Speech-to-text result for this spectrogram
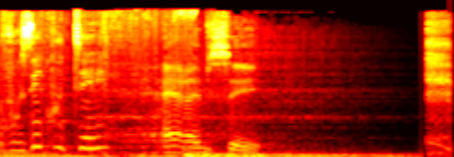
Vous écoutez RMC.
